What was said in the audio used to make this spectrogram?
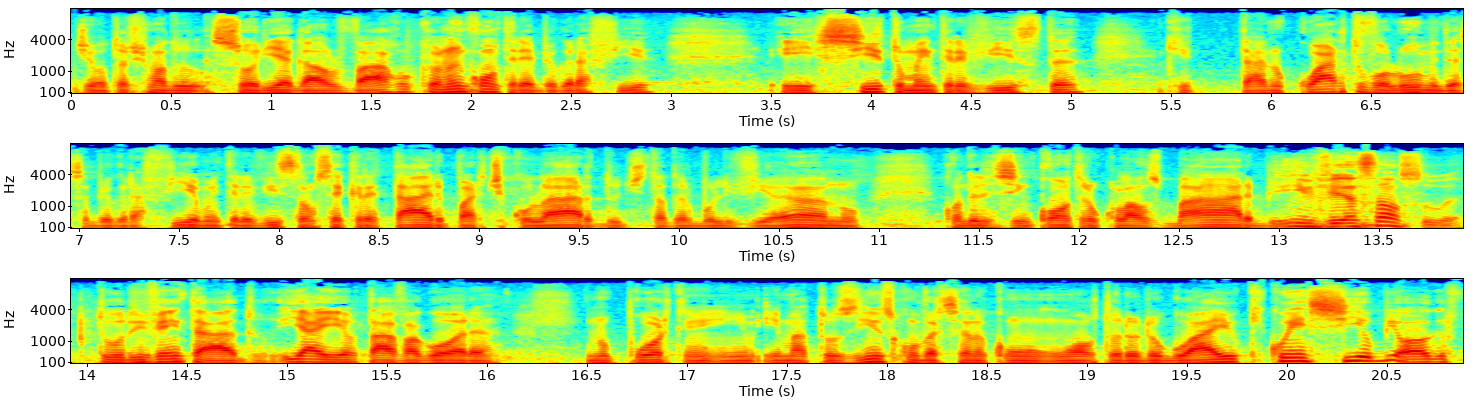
de um autor chamado Soria Galvarro, que eu não encontrei a biografia, e cito uma entrevista que está no quarto volume dessa biografia, uma entrevista a um secretário particular do ditador boliviano, quando eles se encontram com Klaus Barbie. Invenção sua. Tudo inventado. E aí eu estava agora no Porto, em, em Matozinhos, conversando com um autor uruguaio que conhecia o biógrafo.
